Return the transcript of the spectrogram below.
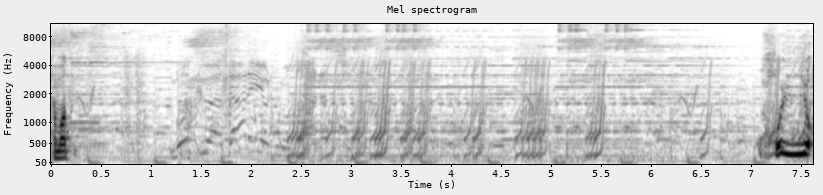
たまっ、ほいよ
